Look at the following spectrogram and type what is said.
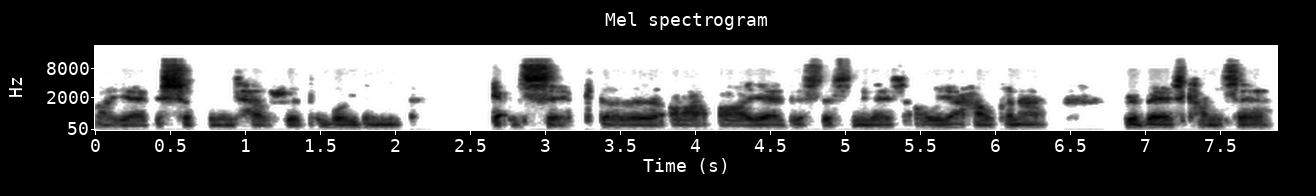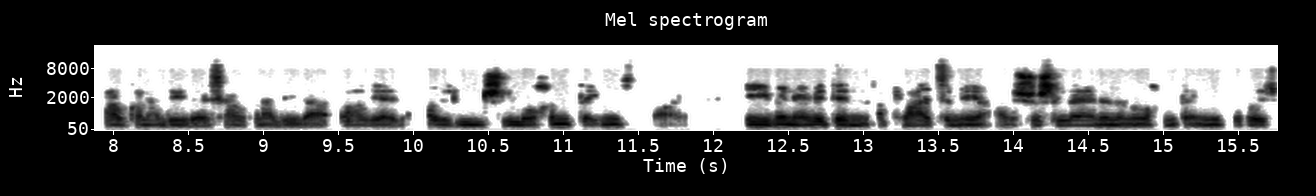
Oh yeah, this supplement helps with avoiding getting sick. Oh, oh yeah, this, this, and this. Oh yeah, how can I reverse cancer? How can I do this? How can I do that? Oh yeah, I was just looking things like even if it didn't apply to me, I was just learning and looking things because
